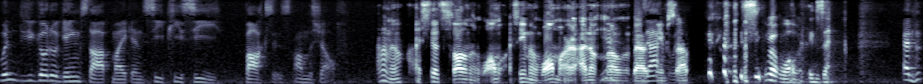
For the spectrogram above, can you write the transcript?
when did you go to a GameStop, Mike, and see PC boxes on the shelf? i don't know i see saw them in walmart i see them in walmart i don't Yeah, know about exactly. gamestop see about Walmart exactly. And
